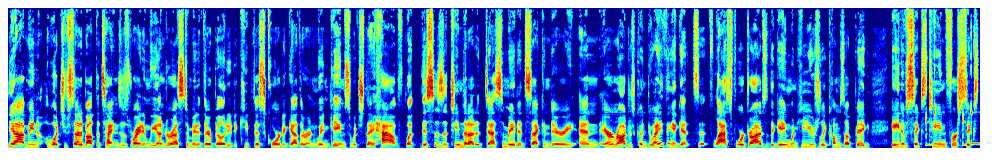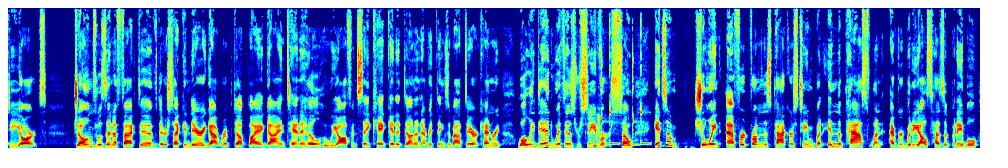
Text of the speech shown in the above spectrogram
Yeah, I mean, what you've said about the Titans is right, and we underestimated their ability to keep this core together and win games, which they have. But this is a team that had a decimated secondary, and Aaron Rodgers couldn't do anything against it. Last four drives of the game, when he usually comes up big, 8 of 16 for 60 yards. Jones was ineffective. Their secondary got ripped up by a guy in Tannehill who we often say can't get it done and everything's about Derrick Henry. Well, he did with his receivers. Mm-hmm. So it's a joint effort from this Packers team. But in the past, when everybody else hasn't been able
